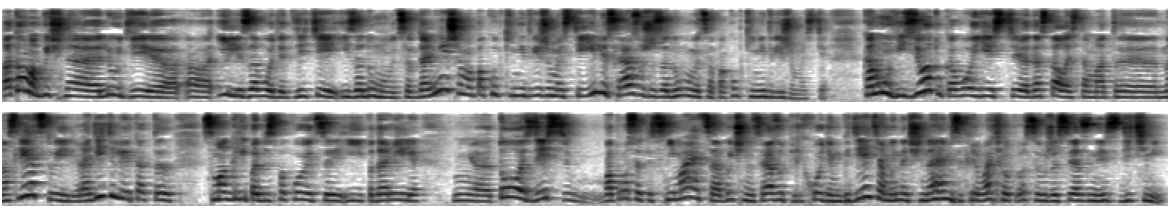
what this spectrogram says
Потом обычно люди э, или заводят детей и задумываются в дальнейшем о покупке недвижимости, или сразу же задумываются о покупке недвижимости. Кому везет, у кого есть, э, досталось там от э, наследства, или родители как-то смогли побеспокоиться и подарили, то здесь вопрос это снимается, обычно сразу переходим к детям и начинаем закрывать вопросы, уже связанные с детьми.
